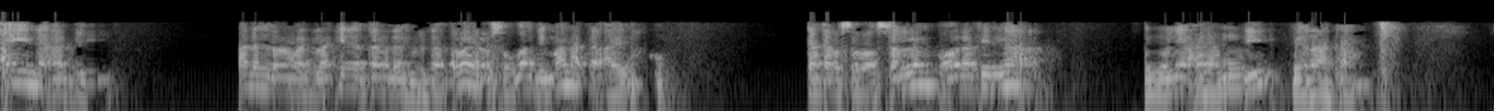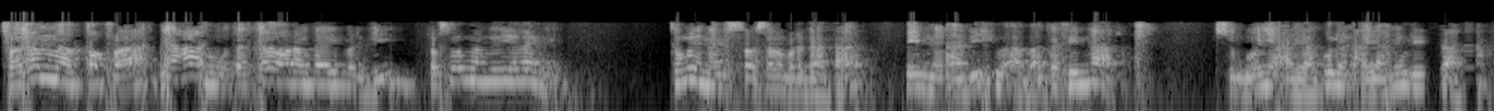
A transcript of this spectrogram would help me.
aina abi?" Ada seorang laki-laki datang dan berkata, "Wahai Rasulullah, di manakah ayahku?" Kata Rasulullah sallallahu alaihi wasallam, Sungguhnya ayahmu di neraka. Falamma qafa da'ahu tatkala orang tadi pergi, Rasul manggil lagi. Kemudian Nabi SAW berkata, Inna abi wa abaka finnar. Sungguhnya ayahku dan ayahmu di neraka.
